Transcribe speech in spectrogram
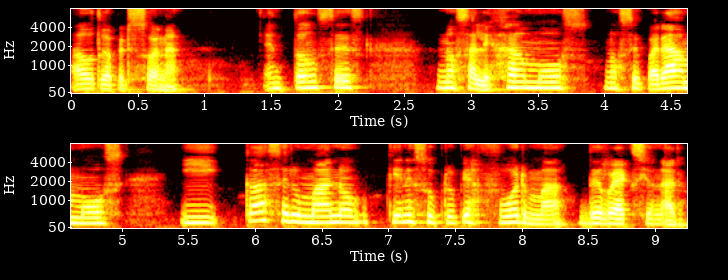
a otra persona. Entonces nos alejamos, nos separamos y cada ser humano tiene su propia forma de reaccionar.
